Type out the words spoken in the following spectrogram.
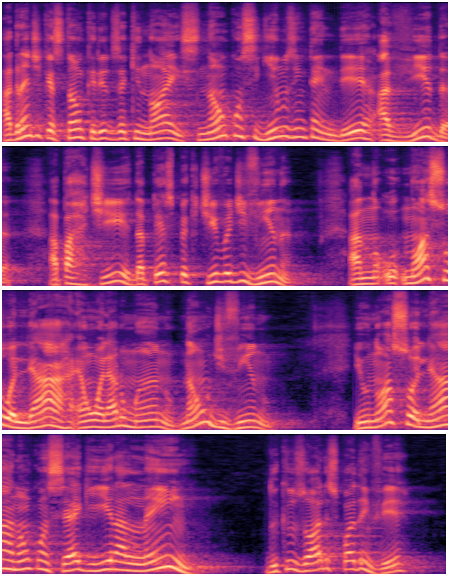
A grande questão, queridos, é que nós não conseguimos entender a vida a partir da perspectiva divina. o nosso olhar é um olhar humano, não divino. E o nosso olhar não consegue ir além do que os olhos podem ver.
